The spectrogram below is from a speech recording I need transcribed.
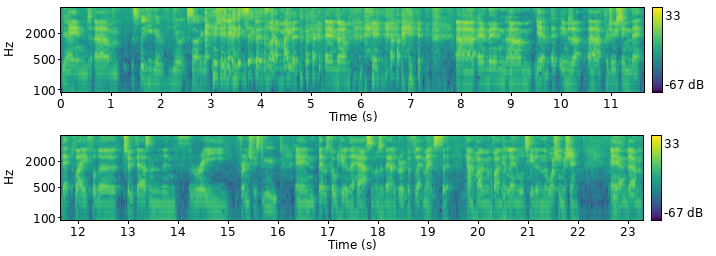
Yeah. And um, Speaking of new exciting yeah, opportunities. exactly. It's like I've made it, and um, uh, and then um, yeah, it ended up uh, producing that that play for the 2003 Fringe Festival, Mm. and that was called Head of the House, and it was about a group of flatmates that come home and find their landlord's head in the washing machine, and um,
